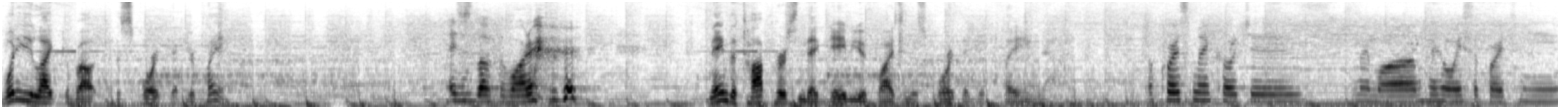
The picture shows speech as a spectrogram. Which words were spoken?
What do you like about the sport that you're playing? I just love the water. Name the top person that gave you advice in the sport that you're playing now. Of course, my coaches, my mom, who always supports me,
